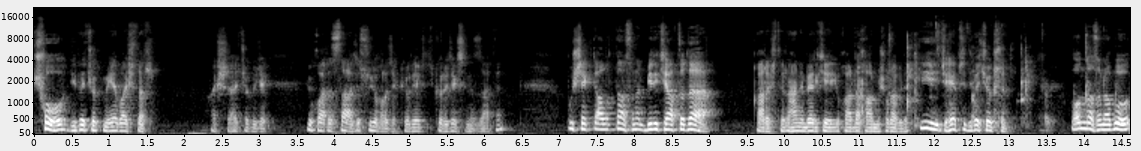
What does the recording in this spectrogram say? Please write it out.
çoğu dibe çökmeye başlar. Aşağıya çökecek. Yukarıda sadece suyu kalacak. Göre- Göreceksiniz zaten. Bu şekli aldıktan sonra 1-2 haftada karıştırın. Hani belki yukarıda kalmış olabilir. İyice hepsi dibe çöksün. Ondan sonra bu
